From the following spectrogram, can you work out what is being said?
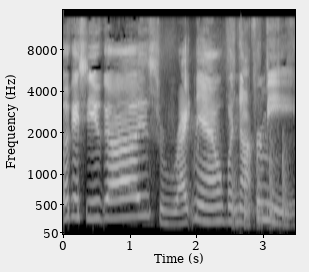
okay, see you guys right now, but not for me.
